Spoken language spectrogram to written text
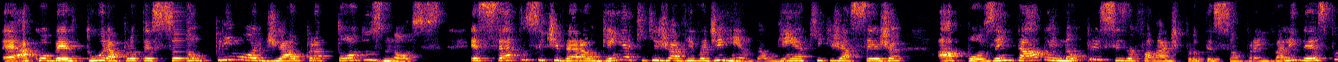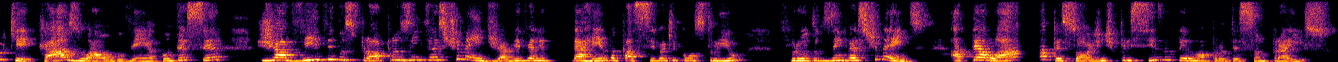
é a cobertura, a proteção primordial para todos nós. Exceto se tiver alguém aqui que já viva de renda, alguém aqui que já seja aposentado e não precisa falar de proteção para invalidez, porque caso algo venha acontecer, já vive dos próprios investimentos, já vive ali da renda passiva que construiu fruto dos investimentos. Até lá, pessoal, a gente precisa ter uma proteção para isso.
